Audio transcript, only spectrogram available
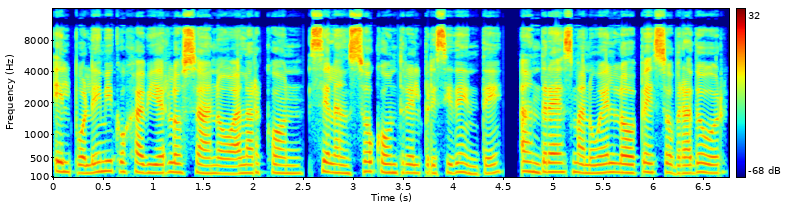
El polémico Javier Lozano Alarcón se lanzó contra el presidente, Andrés Manuel López Obrador,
